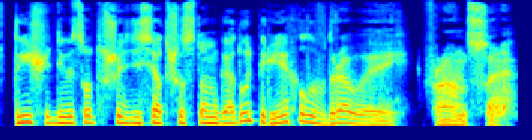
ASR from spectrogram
В 1966 году переехал в Дравей, Франция.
